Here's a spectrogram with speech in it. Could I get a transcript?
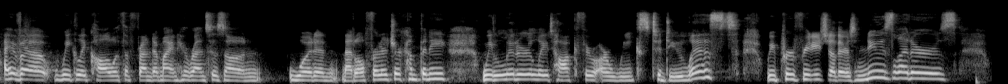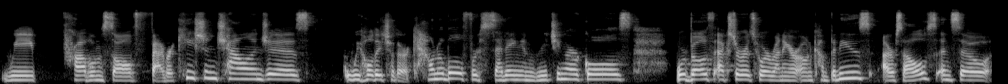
I have a weekly call with a friend of mine who runs his own wood and metal furniture company. We literally talk through our week's to do lists. We proofread each other's newsletters. We problem solve fabrication challenges. We hold each other accountable for setting and reaching our goals. We're both extroverts who are running our own companies ourselves. And so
